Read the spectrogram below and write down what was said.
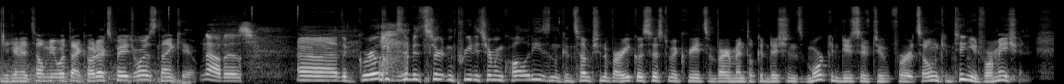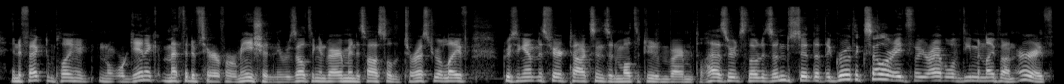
You're gonna tell me what that codex page was? Thank you. No, it is. Uh, the growth exhibits certain predetermined qualities in the consumption of our ecosystem. It creates environmental conditions more conducive to for its own continued formation. In effect, employing an organic method of terraformation, the resulting environment is hostile to terrestrial life, producing atmospheric toxins and a multitude of environmental hazards. Though it is understood that the growth accelerates the arrival of demon life on Earth,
